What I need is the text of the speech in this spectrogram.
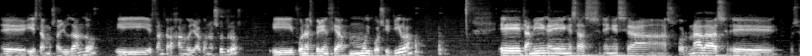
eh, y estamos ayudando y están trabajando ya con nosotros. y fue una experiencia muy positiva. Eh, también en esas, en esas jornadas eh, pues,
